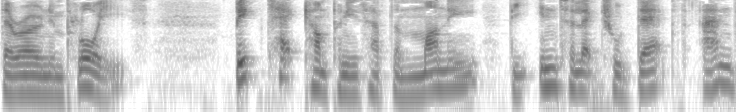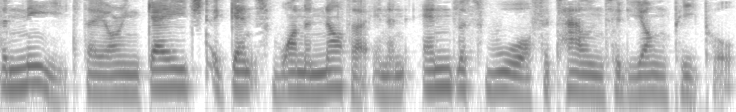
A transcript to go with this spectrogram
their own employees. Big tech companies have the money, the intellectual depth, and the need. They are engaged against one another in an endless war for talented young people.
